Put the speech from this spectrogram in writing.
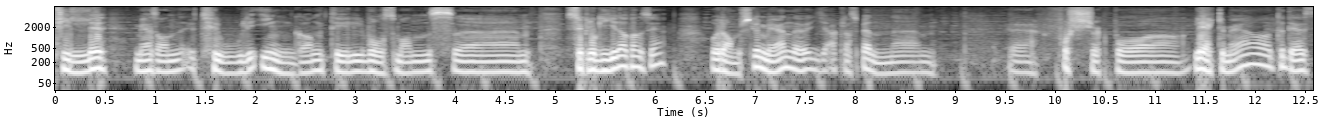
Tiller med en sånn utrolig inngang til voldsmannens uh, psykologi, da, kan du si. Og Ramsli med en eh, jækla spennende eh, forsøk på å leke med, og til dels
